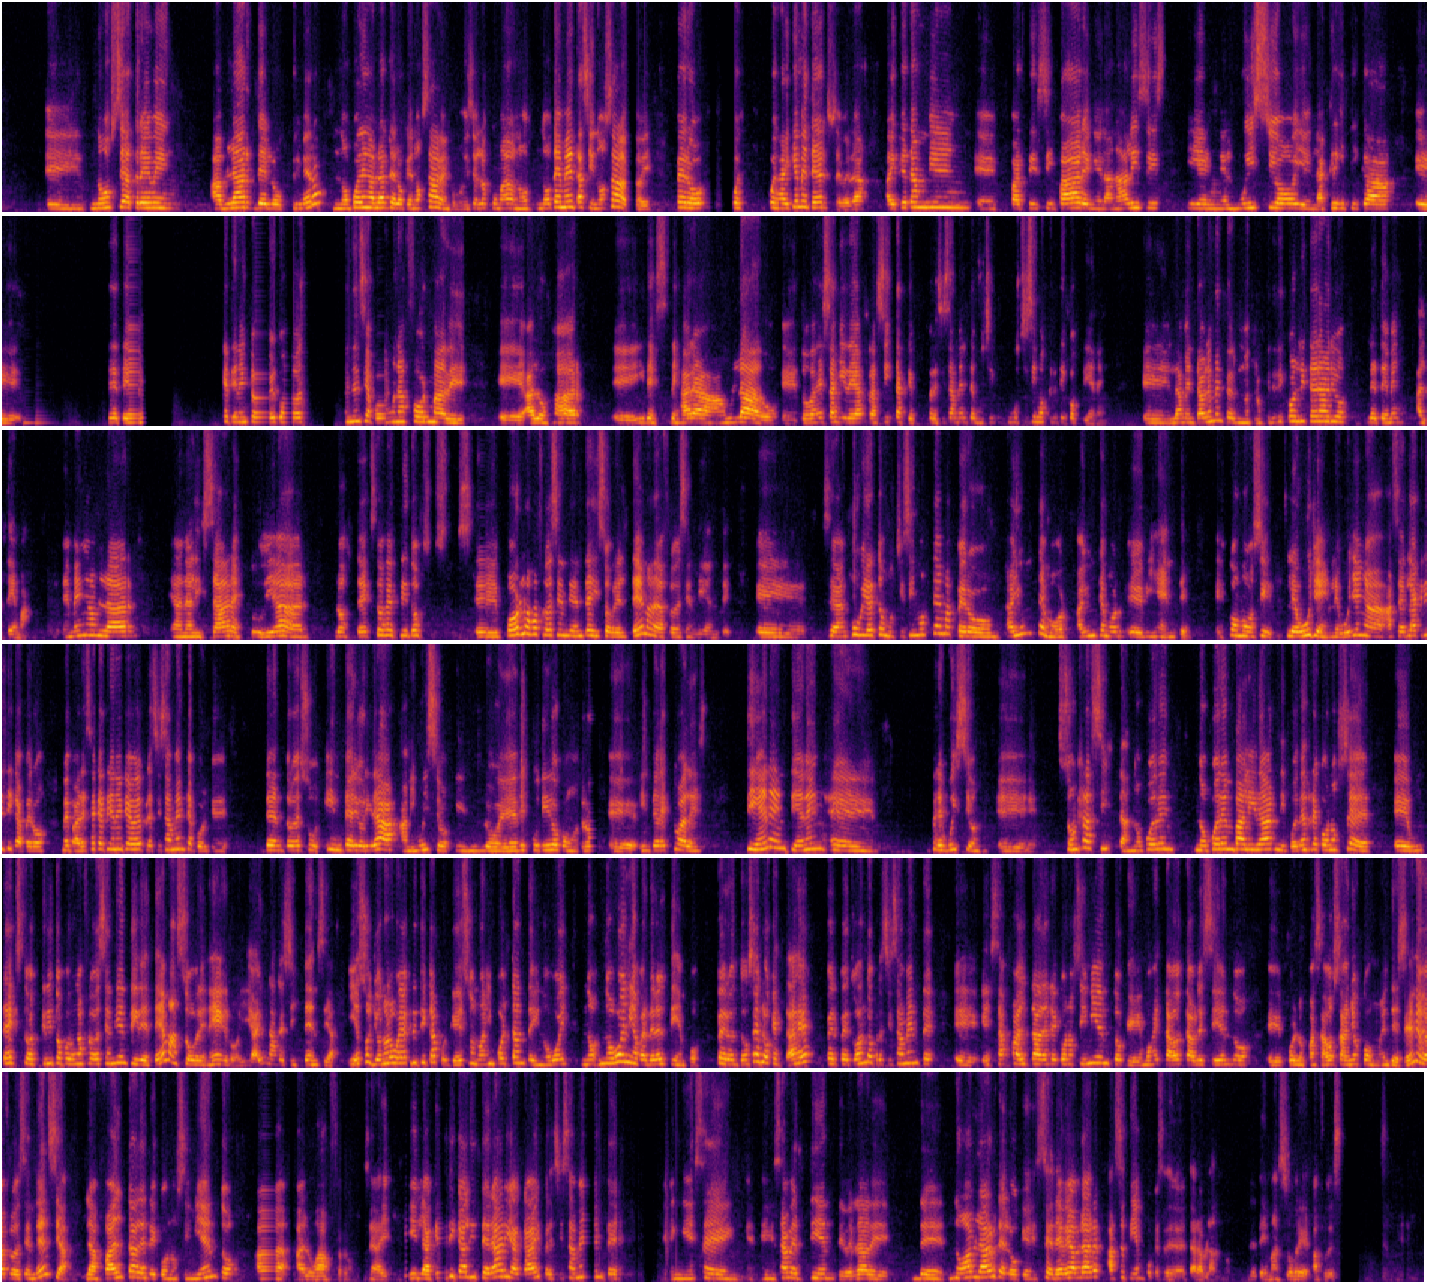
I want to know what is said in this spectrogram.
eh, no se atreven a hablar de lo, primero, no pueden hablar de lo que no saben, como dicen los cumados, no, no te metas si no sabes, pero pues, pues hay que meterse, ¿verdad? Hay que también eh, participar en el análisis y en el juicio y en la crítica eh, de temas que tienen que ver con la tendencia por una forma de eh, alojar y dejar a un lado todas esas ideas racistas que precisamente muchísimos críticos tienen. lamentablemente nuestros críticos literarios le temen al tema, le temen hablar analizar, a estudiar los textos escritos eh, por los afrodescendientes y sobre el tema de afrodescendientes. Eh, se han cubierto muchísimos temas, pero hay un temor, hay un temor eh, vigente. Es como si le huyen, le huyen a, hacer la crítica, pero me parece que tiene que ver precisamente porque dentro de su interioridad, a mi juicio, y lo he discutido con otros intelectuales, tienen, tienen prejuicios, eh, son racistas, no pueden, no pueden validar ni pueden reconocer eh, un texto escrito por un afrodescendiente y de temas sobre negro, y hay una resistencia. Y eso yo no lo voy a criticar porque eso no es importante y no voy, no, no voy ni a perder el tiempo. Pero entonces lo que estás es perpetuando precisamente eh, esa falta de reconocimiento que hemos estado estableciendo por los pasados años con el decenio de afrodescendencia, la falta de reconocimiento a, a lo afro. O sea, y, la crítica literaria cae precisamente en, ese, en, esa vertiente, ¿verdad? De, de no hablar de lo que se debe hablar hace tiempo que se debe estar hablando, de temas sobre afrodescendencia.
